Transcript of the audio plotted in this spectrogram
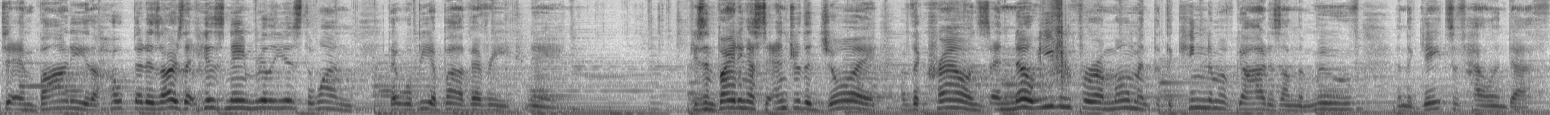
to embody the hope that is ours, that His name really is the one that will be above every name. He's inviting us to enter the joy of the crowds and know, even for a moment, that the kingdom of God is on the move and the gates of hell and death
